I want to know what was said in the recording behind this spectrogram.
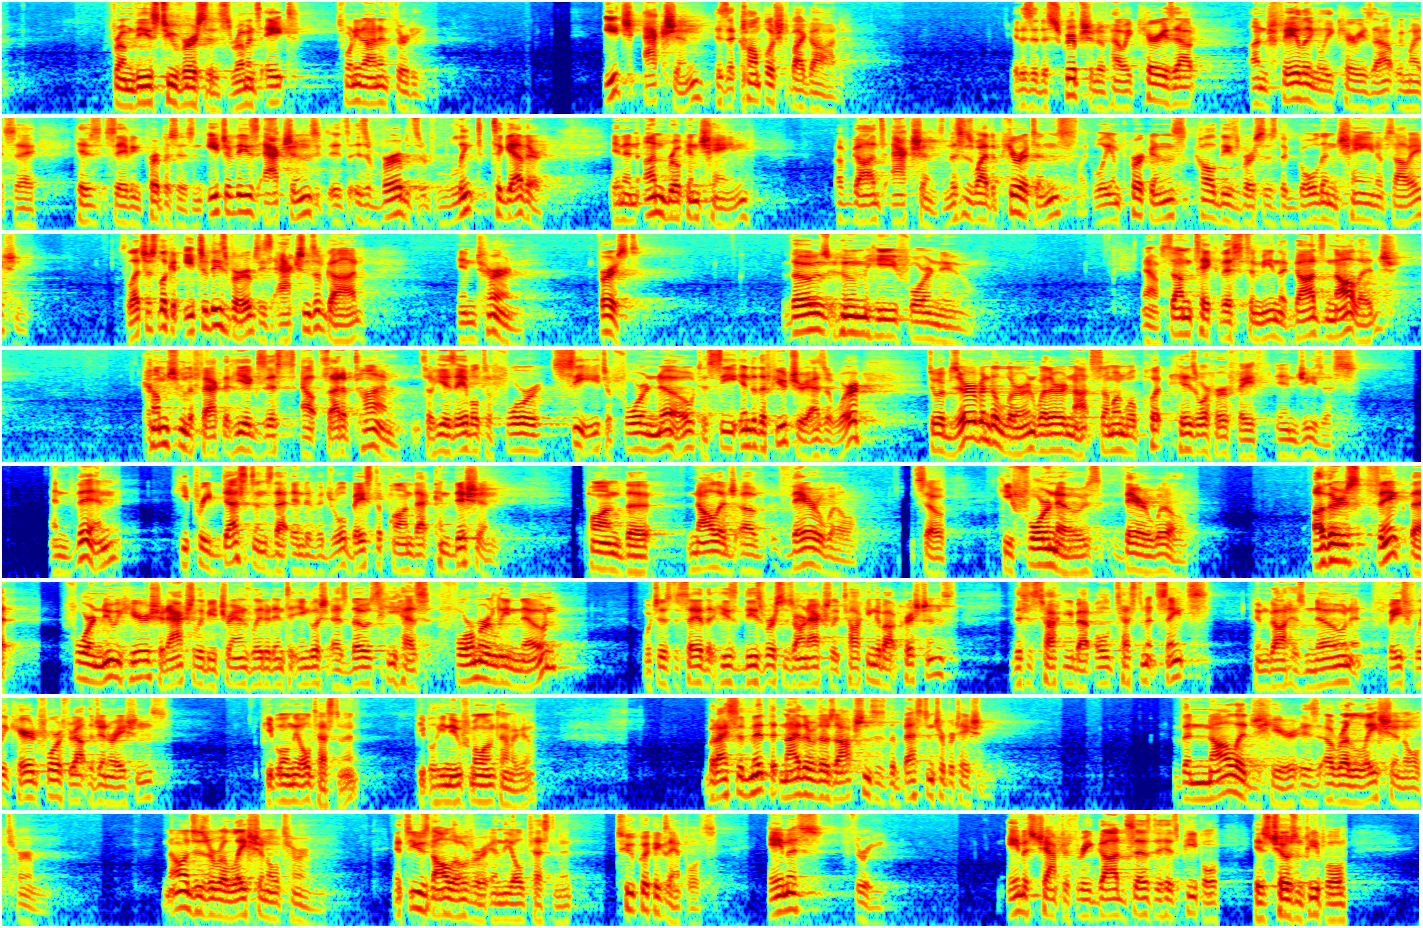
from these two verses Romans 8, 29 and 30. Each action is accomplished by God. It is a description of how he carries out, unfailingly carries out, we might say, his saving purposes. And each of these actions is, is a verb that's sort of linked together in an unbroken chain of God's actions. And this is why the Puritans, like William Perkins, called these verses the golden chain of salvation. So let's just look at each of these verbs, these actions of God, in turn. First, those whom he foreknew. Now, some take this to mean that God's knowledge comes from the fact that he exists outside of time. And so he is able to foresee, to foreknow, to see into the future, as it were, to observe and to learn whether or not someone will put his or her faith in Jesus. And then he predestines that individual based upon that condition, upon the knowledge of their will. So he foreknows their will. Others think that foreknew here should actually be translated into English as those he has formerly known, which is to say that these verses aren't actually talking about Christians. This is talking about Old Testament saints whom God has known and faithfully cared for throughout the generations. People in the Old Testament, people he knew from a long time ago. But I submit that neither of those options is the best interpretation. The knowledge here is a relational term. Knowledge is a relational term. It's used all over in the Old Testament. Two quick examples Amos 3. Amos chapter 3, God says to his people, his chosen people,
